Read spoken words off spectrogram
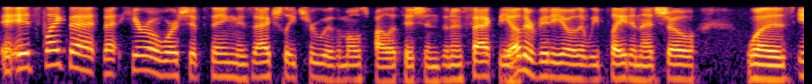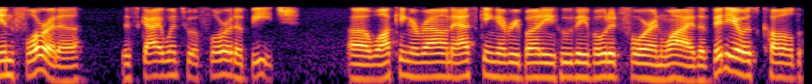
it's like that that hero worship thing is actually true with most politicians and in fact the yeah. other video that we played in that show was in Florida this guy went to a Florida beach uh, walking around asking everybody who they voted for and why. The video is called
